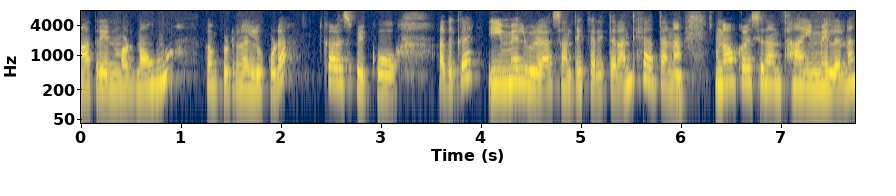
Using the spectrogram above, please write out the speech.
ಮಾತ್ರ ಏನು ಮಾಡೋದು ನಾವು, ಕಂಪ್ಯೂಟರ್ನಲ್ಲೂ ಕೂಡ ಕಳಿಸ್ಬೇಕು. ಅದಕ್ಕೆ ಇಮೇಲ್ ವಿಳಾಸ ಅಂತ ಕರೀತಾರ ಅಂತ ಹೇಳ್ತಾನ. ನಾವು ಕಳಿಸಿದಂತಹ ಇಮೇಲ್ ಅನ್ನ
